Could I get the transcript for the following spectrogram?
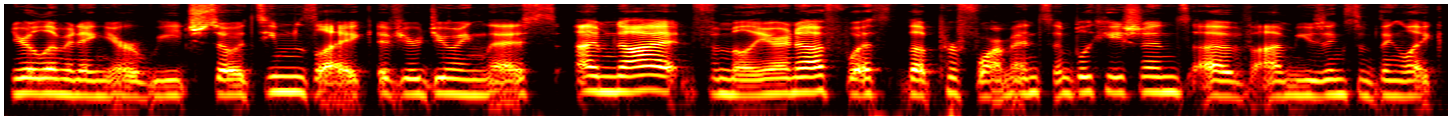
you're limiting your reach. So it seems like if you're doing this, I'm not familiar enough with the performance implications of um, using something like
